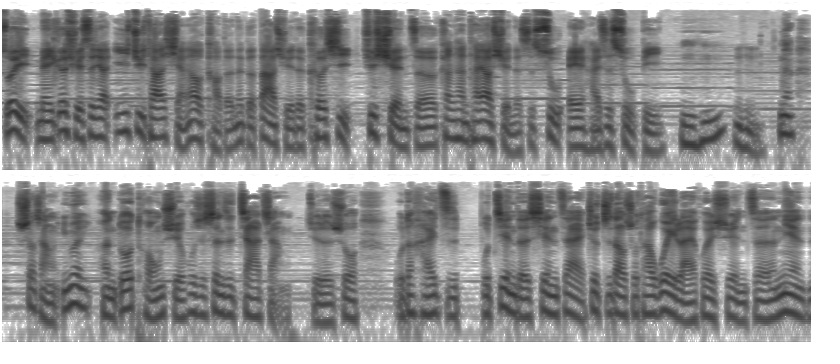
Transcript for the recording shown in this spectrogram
所以每个学生要依据他想要考的那个大学的科系去选择，看看他要选的是数 A 还是数 B。嗯哼，嗯哼，那校长，因为很多同学或是甚至家长觉得说，我的孩子不见得现在就知道说他未来会选择念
